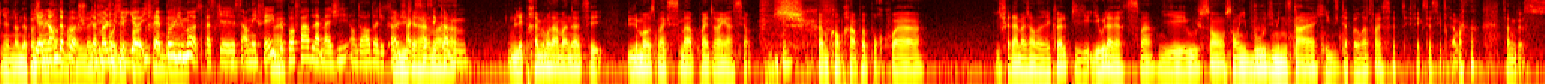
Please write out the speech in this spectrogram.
Il y a une lampe de poche. il y a une bien lampe de normale, poche. là. de Il est pas- Moldu. il est Il, a- en il train fait pas de- l'humos parce que, en effet, il Ouais. peut pas faire de la magie en dehors de l'école. Fait que ça, c'est littéralement- comme. Les premiers mots dans ma note, c'est Lumos Maxima, point d'interrogation. Je comme comprends pas pourquoi il fait de la magie dans l'école, puis il est où l'avertissement? Il est où son, son hibou du ministère qui dit que t'as pas le droit de faire ça? tu sais? Fait que ça, c'est vraiment... ça me gosse.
